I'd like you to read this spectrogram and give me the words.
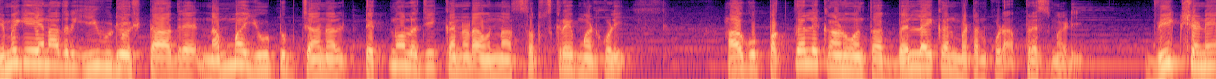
ನಿಮಗೆ ಏನಾದರೂ ಈ ವಿಡಿಯೋ ಇಷ್ಟ ಆದರೆ ನಮ್ಮ ಯೂಟ್ಯೂಬ್ ಚಾನಲ್ ಟೆಕ್ನಾಲಜಿ ಕನ್ನಡವನ್ನು ಸಬ್ಸ್ಕ್ರೈಬ್ ಮಾಡ್ಕೊಳ್ಳಿ. ಹಾಗೂ ಪಕ್ಕದಲ್ಲೇ ಕಾಣುವಂಥ ಬೆಲ್ ಐಕಾನ್ ಬಟನ್ ಕೂಡ ಪ್ರೆಸ್ ಮಾಡಿ. ವೀಕ್ಷಣೆ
